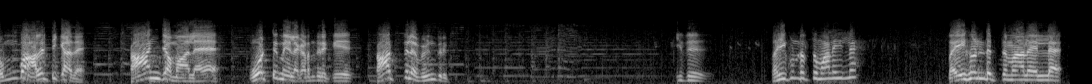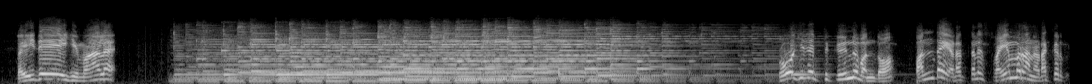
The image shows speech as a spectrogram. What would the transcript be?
ரொம்ப அலட்டிக்காத. காஞ்ச மாலை ஓட்டு மேல கடந்திருக்கு காத்துல விழுந்திருக்கு. இது வைகுண்டத்து மாலை இல்ல? வைகுண்டத்து மாலை இல்ல வைதேகி மாலை. ரோஹிதத்துக்குன்னு வந்தோம். வந்த இடத்துல ஸ்வயம்பரம் நடக்கிறது.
